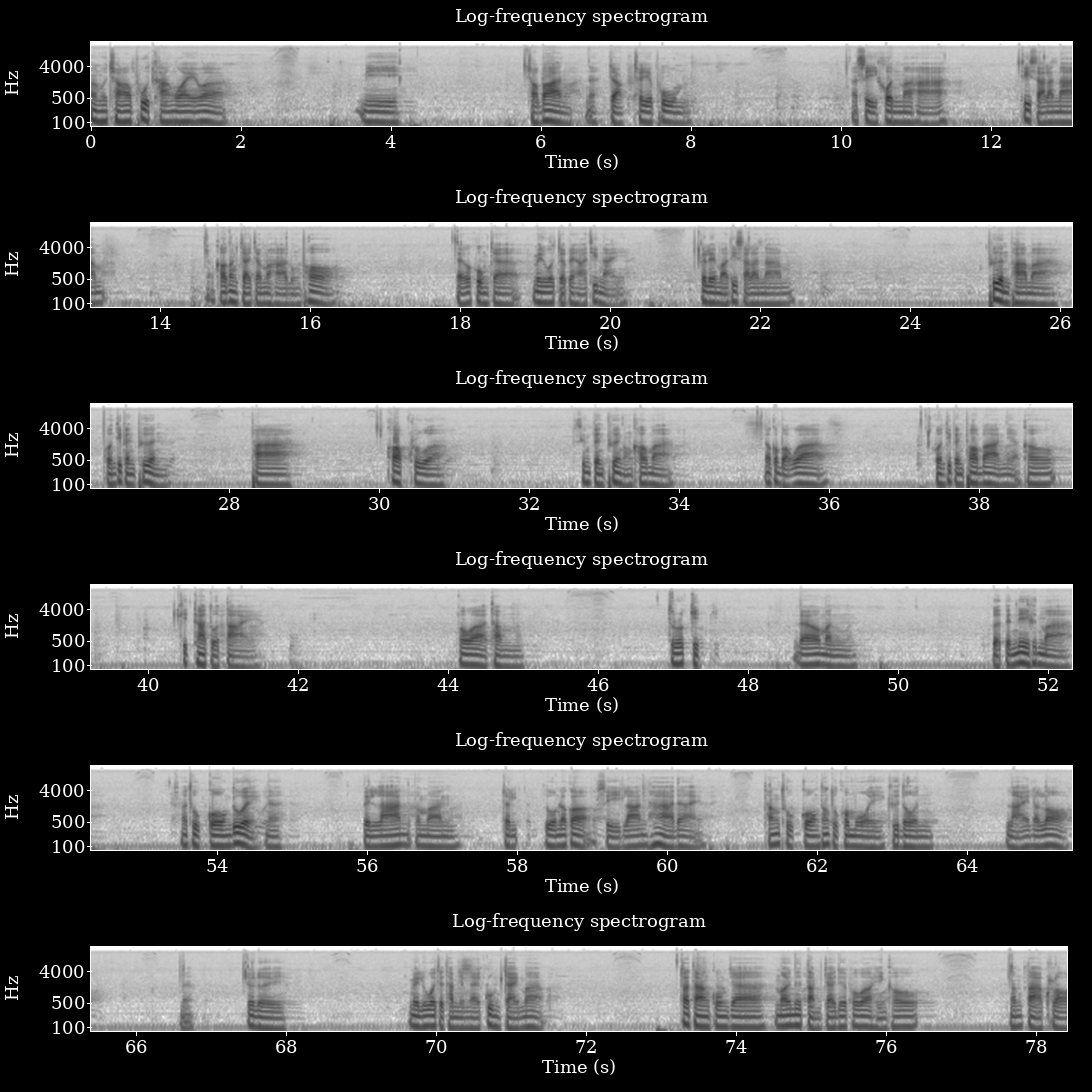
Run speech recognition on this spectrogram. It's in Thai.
เมื่อเช้าพูดค้างไว้ว่า มีชาวบ้านนะจากชัยภูมิสี่คนมาหาที่สารน้ำเขาตั้งใจจะมาหาหลวงพ่อ แต่ก็คงจะไม่รู้ว่าจะไปหาที่ไหน ก็เลยมาที่สารน้ำเพื่อนพามาคนที่เป็นเพื่อน พา ครอบครัว ซึ่งเป็นเพื่อนของเขามา แล้วก็บอกว่า คนที่เป็นพ่อบ้านเนี่ยเขาคิดฆ่าตัวตาย เพราะว่าทำธุรกิจ แล้วมันเกิดเป็นหนี้ขึ้นมา ถูกโกงด้วยนะ เป็นล้านประมาณจะ รวมแล้วก็สี่ล้านห้าได้ ทั้งถูกโกง ทั้งถูกขโมย คือโดนหลายละลอกนะก็เลย ไม่รู้ว่าจะทำยังไงกลุ้มใจมาก ถ้าทางคงจะน้อยเนื้อต่ำใจด้วยเพราะว่าเห็นเขาน้ำตาคลอ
